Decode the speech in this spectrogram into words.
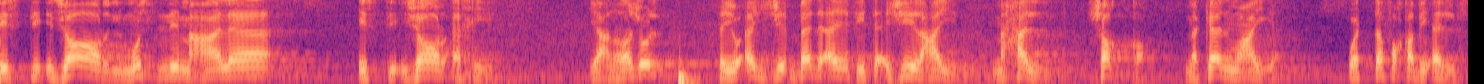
استئجار المسلم على استئجار أخيه. يعني رجل سيؤجر بدأ في تأجير عين. محل شقة مكان معين واتفق بألف.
